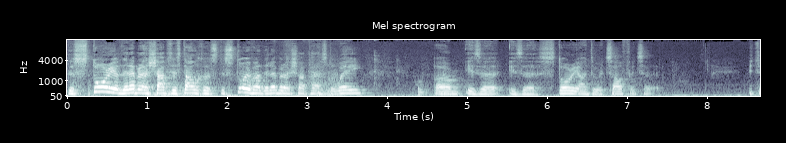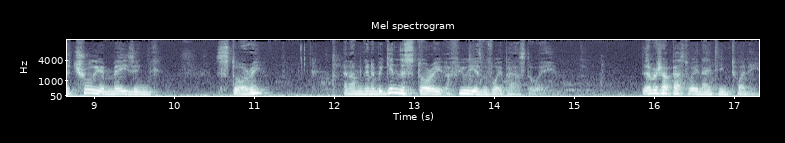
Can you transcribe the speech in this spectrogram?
the story of the Rebbe Rashab's historicals, the story of how the Rebbe Rashab passed away, um, is a is a story unto itself. It's a it's a truly amazing story, and I'm going to begin the story a few years before he passed away. The Rebbe Rashab passed away in 1920.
